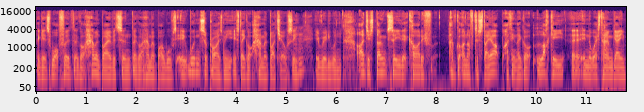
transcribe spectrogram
against Watford. They got hammered by Everton. They got hammered by Wolves. It wouldn't surprise me if they got hammered by Chelsea. Mm-hmm. It really wouldn't. I just don't see that Cardiff have got enough to stay up. I think they got lucky uh, in the West Ham game.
